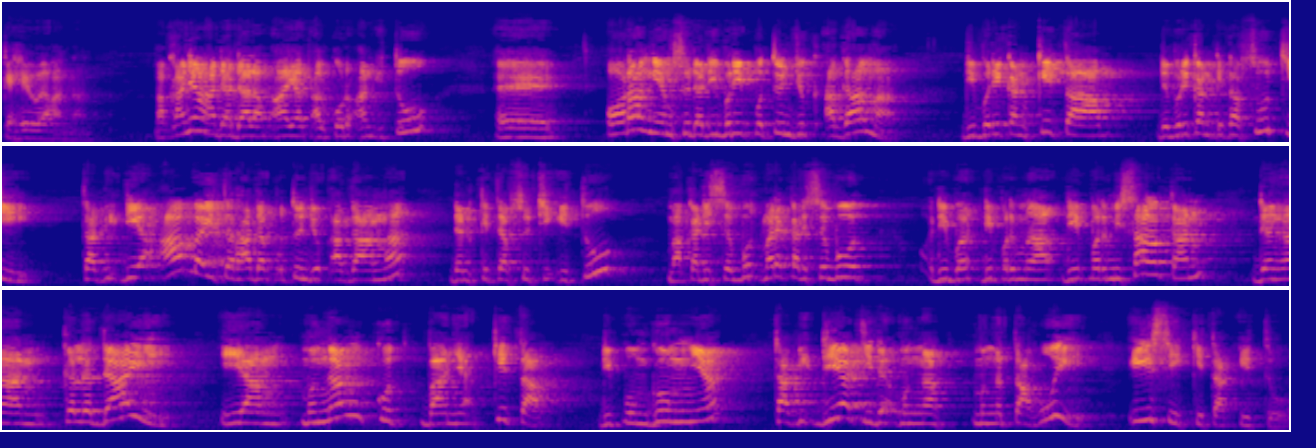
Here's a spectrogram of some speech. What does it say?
kehewanan. Makanya ada dalam ayat Al-Quran itu eh, orang yang sudah diberi petunjuk agama, diberikan kitab, diberikan kitab suci, tapi dia abai terhadap petunjuk agama dan kitab suci itu maka disebut mereka disebut dipermisalkan dengan keledai yang mengangkut banyak kitab di punggungnya tapi dia tidak mengetahui isi kitab itu.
